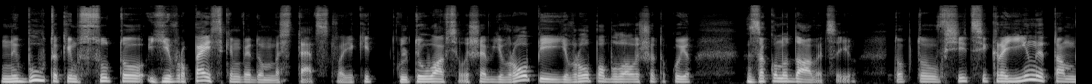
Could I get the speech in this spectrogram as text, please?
не був таким суто європейським видом мистецтва, який культивувався лише в Європі, і Європа була лише такою законодавицею. Тобто всі ці країни там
